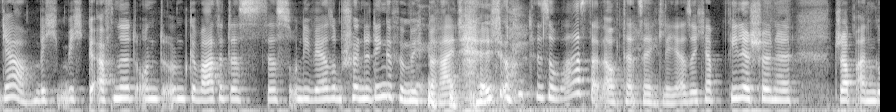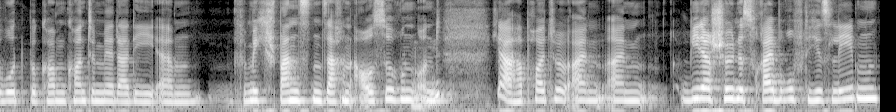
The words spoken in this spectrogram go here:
ja, mich, mich geöffnet und, und gewartet, dass das Universum schöne Dinge für mich bereithält. und so war es dann auch tatsächlich. Also ich habe viele schöne Jobangebote bekommen, konnte mir da die ähm, für mich spannendsten Sachen aussuchen mhm. und ja, habe heute ein, ein wieder schönes freiberufliches Leben.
